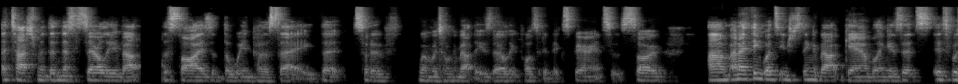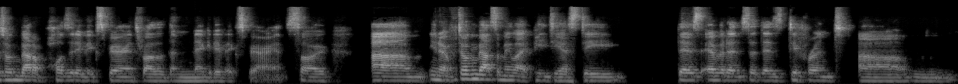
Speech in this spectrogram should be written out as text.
attachment than necessarily about the size of the win per se. That sort of when we're talking about these early positive experiences. So um, and I think what's interesting about gambling is it's it's we're talking about a positive experience rather than negative experience. So um, you know, if we're talking about something like PTSD, there's evidence that there's different um,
